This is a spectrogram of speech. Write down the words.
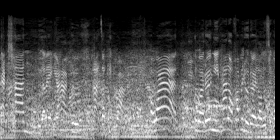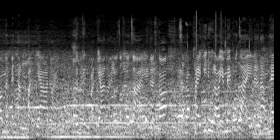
แอคชั่นหรืออะไรอย่างเงี้ยค่ะคืออาจจะผิดหวัง เพราะว่าตัวเรื่องนี้ถ้าเราเข้าไปดูโดยเรารู้สึกว่ามันเป็นหนังปรัชญาหน่อยกึ่งๆปรัชญาหน่อยเราจะเข้าใจงั้นก็สำหรับใครที่ดูแล้วยังไม่เข้าใจแนะนำให้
